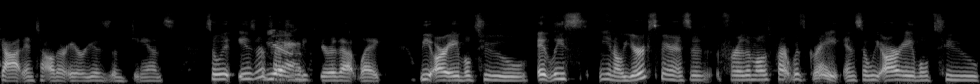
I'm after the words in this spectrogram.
got into other areas of dance. So it is refreshing Yeah. to hear that like we are able to at least you know your experiences for the most part was great, and so we are able to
